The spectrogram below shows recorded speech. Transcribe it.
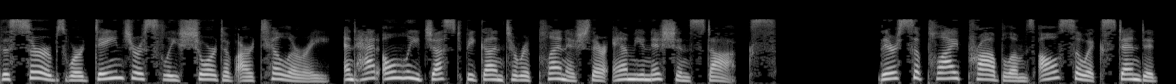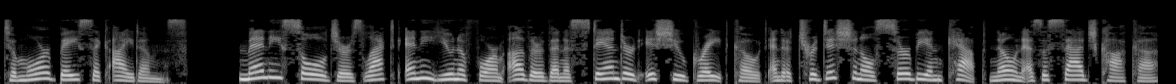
the Serbs were dangerously short of artillery, and had only just begun to replenish their ammunition stocks. Their supply problems also extended to more basic items. Many soldiers lacked any uniform other than a standard-issue greatcoat and a traditional Serbian cap known as a šajkača.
